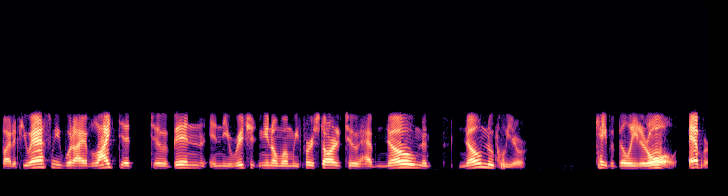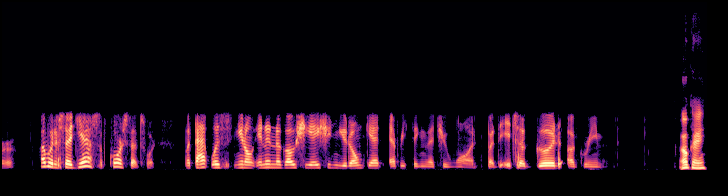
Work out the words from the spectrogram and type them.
But if you ask me, would I have liked it to have been in the original, you know, when we first started to have no no nuclear capability at all ever? I would have said yes, of course that's what. But that was, you know, in a negotiation, you don't get everything that you want, but it's a good agreement. Okay.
